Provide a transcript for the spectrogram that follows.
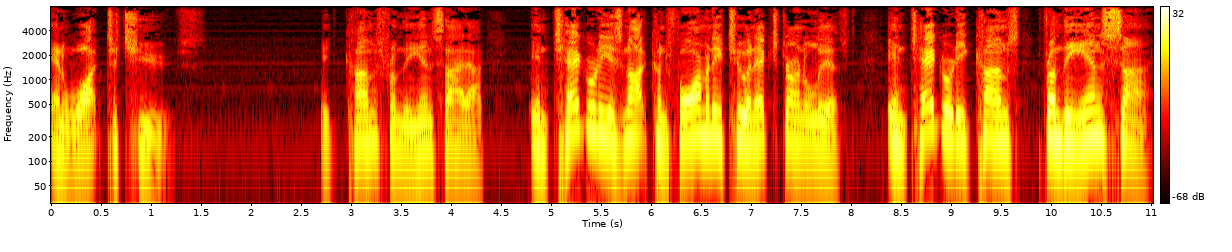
and what to choose. It comes from the inside out. Integrity is not conformity to an external list. Integrity comes from the inside.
